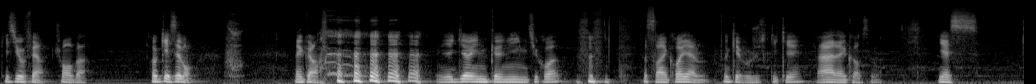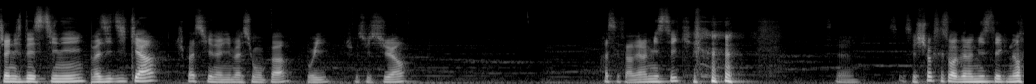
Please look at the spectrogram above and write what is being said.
Qu'est-ce qu'il faut faire? Je comprends pas. Ok, c'est bon. D'accord. Jaeger incoming, tu crois? Ça serait incroyable. Ok, faut juste cliquer. Ah d'accord, c'est bon. Yes. Change Destiny. Vas-y, Dika. Je sais pas s'il y a une animation ou pas. Oui, je suis sûr. Ah, c'est faire de la mystique? C'est chiant que ce soit de la mystique, non?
